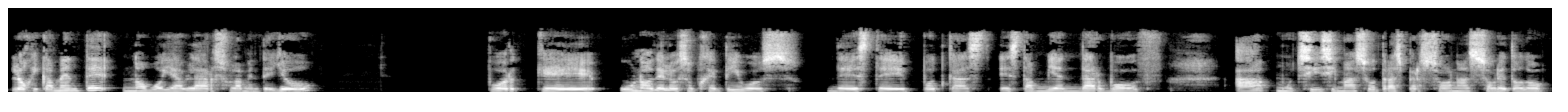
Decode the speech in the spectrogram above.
Lógicamente no voy a hablar solamente yo, porque uno de los objetivos de este podcast es también dar voz a muchísimas otras personas, sobre todo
